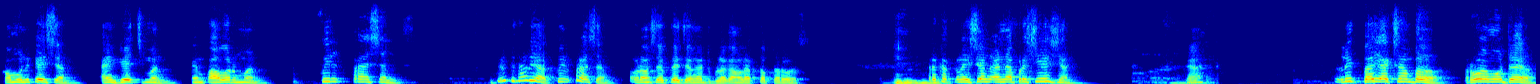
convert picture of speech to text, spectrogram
communication, engagement, empowerment, field presence. Itu kita lihat, field presence. Orang safety jangan di belakang laptop terus. Recognition and appreciation. Ya. Lead by example, role model,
